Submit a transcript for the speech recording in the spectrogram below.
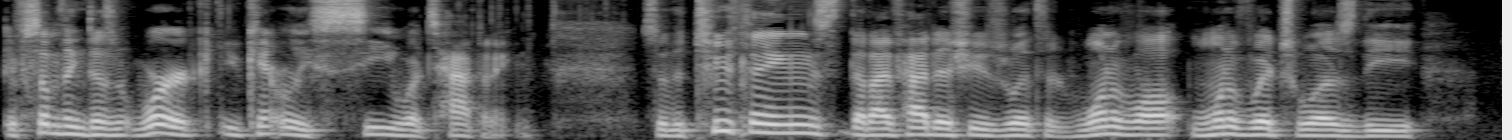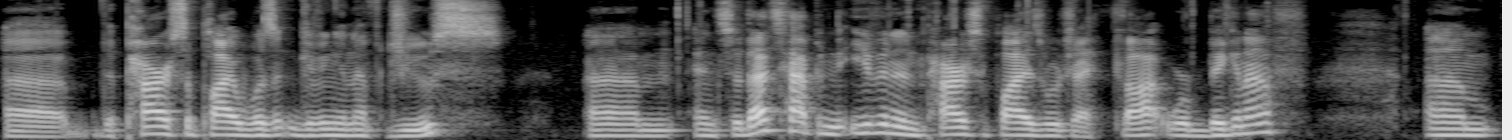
if something doesn't work, you can't really see what's happening. So the two things that I've had issues with, one of all, one of which was the uh, the power supply wasn't giving enough juice, um, and so that's happened even in power supplies which I thought were big enough. Um,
